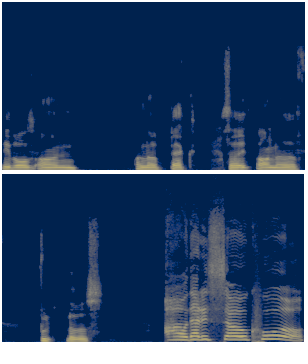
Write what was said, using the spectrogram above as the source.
labels on on the back side on the fruit lovers. Oh, that is so cool.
